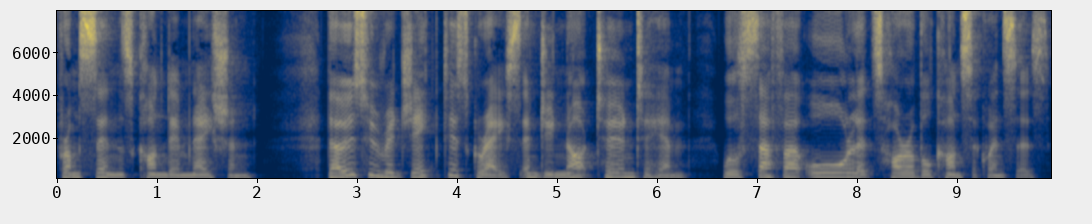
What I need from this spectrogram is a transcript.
from sin's condemnation. Those who reject his grace and do not turn to him will suffer all its horrible consequences.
